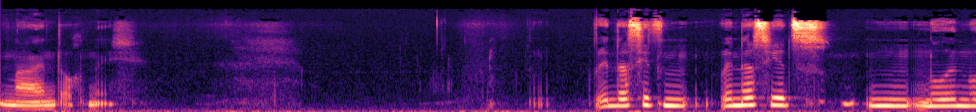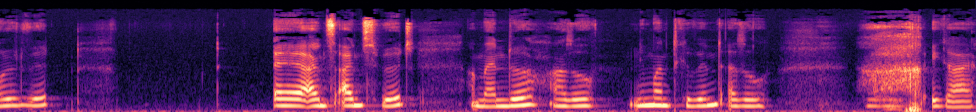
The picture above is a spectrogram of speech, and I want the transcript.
Nein, doch nicht. Wenn das jetzt wenn das jetzt 0-0 wird, äh 1-1 wird am Ende, also niemand gewinnt, also ach, egal.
